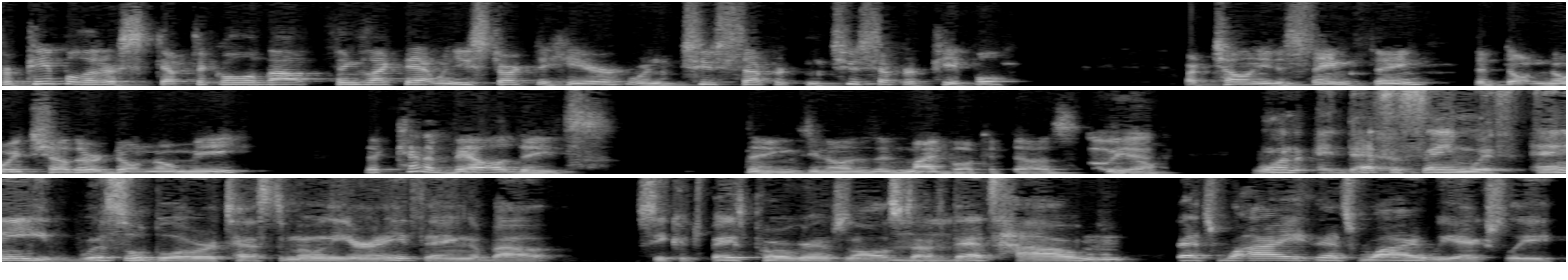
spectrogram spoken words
for people that are skeptical about things like that, when you start to hear when two separate when two separate people are telling you the same thing that don't know each other or don't know me, that kind of validates things. You know, in my book, it does. Oh yeah. Know? One that's the same with any whistleblower testimony or anything about secret space programs and all this mm-hmm. stuff. That's how. Mm-hmm. That's why. That's why we actually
